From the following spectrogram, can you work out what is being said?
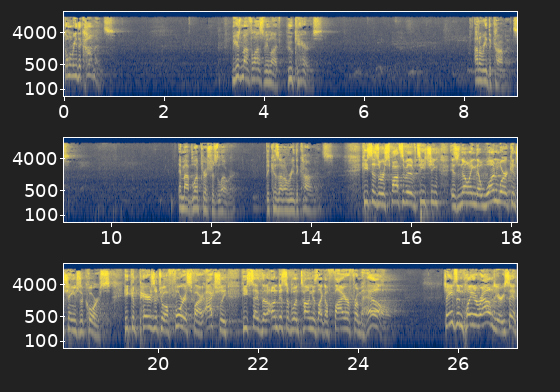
Don't read the comments. Here's my philosophy in life who cares? I don't read the comments. And my blood pressure's lower because I don't read the comments. He says the responsibility of teaching is knowing that one word can change the course. He compares it to a forest fire. Actually, he said that an undisciplined tongue is like a fire from hell. James isn't playing around here. He's saying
